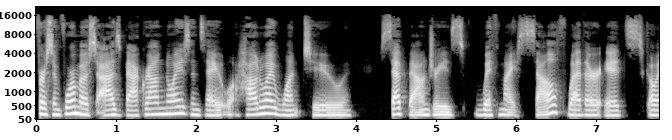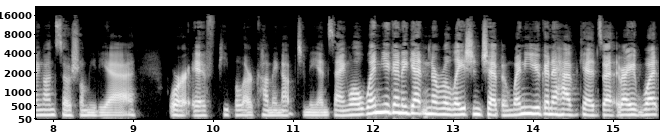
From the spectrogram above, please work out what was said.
first and foremost as background noise and say, well, how do I want to set boundaries with myself, whether it's going on social media or if people are coming up to me and saying, well, when are you going to get in a relationship and when are you going to have kids, right? What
